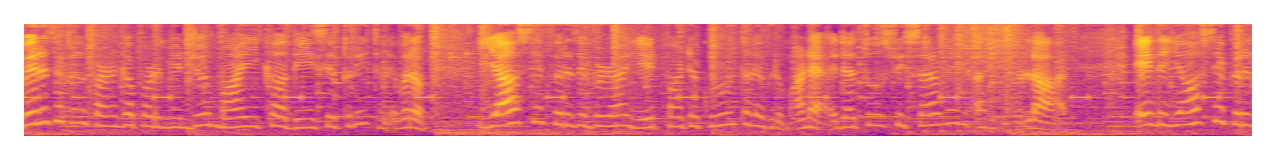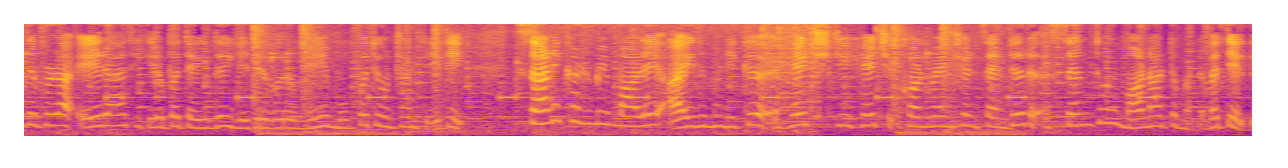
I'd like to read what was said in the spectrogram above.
விருதுகள் வழங்கப்படும் என்று மாயிகா தேசிய துணைத் தலைவரும் யாசி விருது விழா ஏற்பாட்டு குழு தலைவருமான டத்து ஸ்ரீ சரவணன் அறிவித்துள்ளார். இந்த யாசி விருது விழா ஈராயிரத்தி இருபத்தி ஐந்து எதிர்வரும் மே முப்பத்தி ஒன்றாம் தேதி. சனிக்கிழமை மாலை ஐந்து மணிக்கு ஹெச்ஜிஹெச் கன்வென்ஷன் சென்டர் செந்தூர் மாநாட்டு மண்டபத்தில்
